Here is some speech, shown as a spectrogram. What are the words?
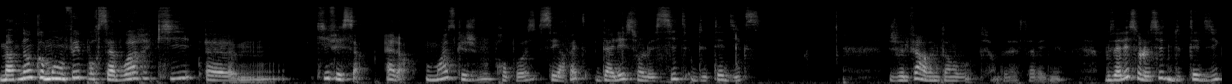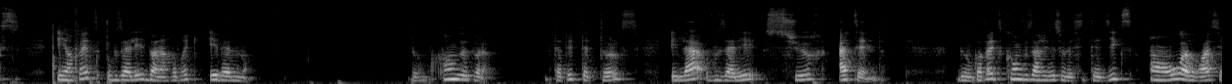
Maintenant, comment on fait pour savoir qui, euh, qui fait ça? Alors, moi, ce que je vous propose, c'est en fait d'aller sur le site de TEDx. Je vais le faire en même temps que vous, ça va être mieux. Vous allez sur le site de TEDx et en fait, vous allez dans la rubrique événements. Donc, quand vous êtes, voilà, vous tapez TED Talks et là, vous allez sur Attend. Donc en fait, quand vous arrivez sur le site TEDx, en haut à droite,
